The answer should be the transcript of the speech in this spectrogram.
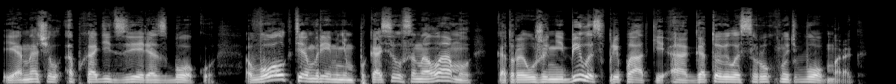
я начал обходить зверя сбоку. Волк тем временем покосился на ламу, которая уже не билась в припадке, а готовилась рухнуть в обморок.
